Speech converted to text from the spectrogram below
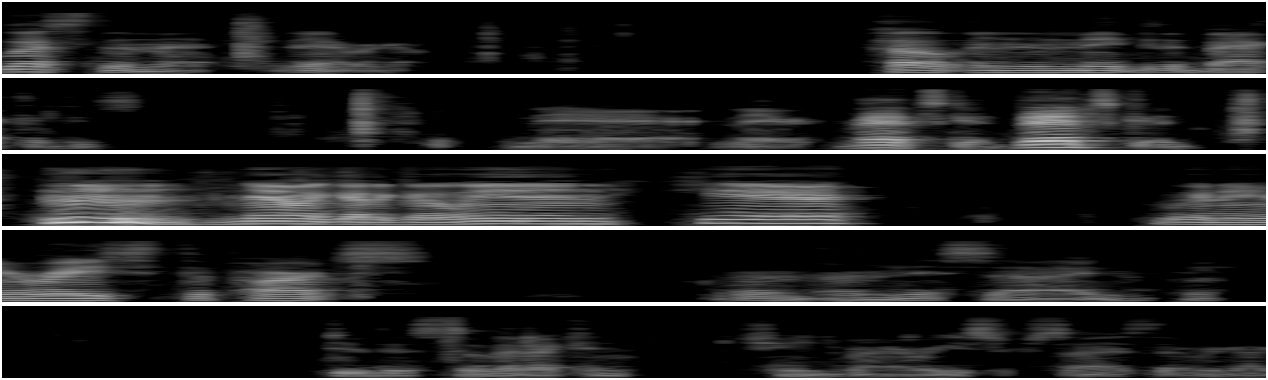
less than that. There we go. Oh, and then maybe the back of his. There, there. That's good. That's good. now we gotta go in here. We're gonna erase the parts on, on this side. Do this so that I can change my eraser size. There we go.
